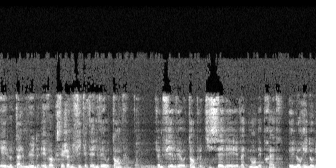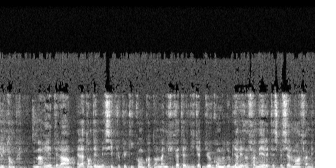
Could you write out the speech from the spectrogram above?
et, le Talmud évoquent ces jeunes filles qui étaient élevées au temple, les jeunes filles élevées au temple tissaient les vêtements des prêtres et le rideau du temple. Marie était là, elle attendait le Messie plus que quiconque. Quand dans le Magnificat, elle dit que Dieu comble de bien les affamés, elle était spécialement affamée.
